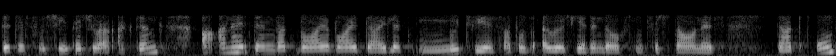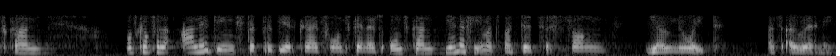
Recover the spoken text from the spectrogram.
dit is verseker so. Ek dink 'n ander ding wat baie baie duidelik moet wees wat ons ouers hedendaags moet verstaan is dat ons kan ons kan vir alle dienste probeer kry vir ons kinders. Ons kan enige iemand wat dit vervang jou nooit as ouer nie.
